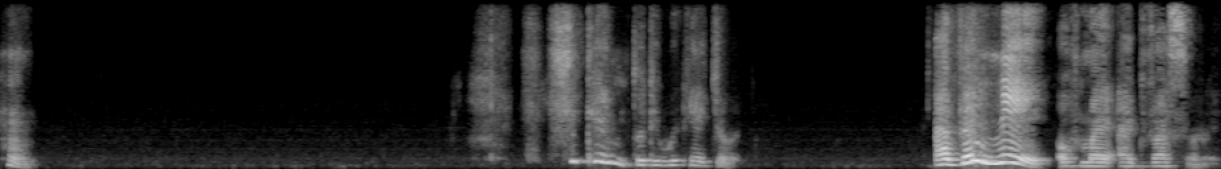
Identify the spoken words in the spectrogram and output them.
Hmm. She came to the wicked judge. Avenge me of my adversary.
